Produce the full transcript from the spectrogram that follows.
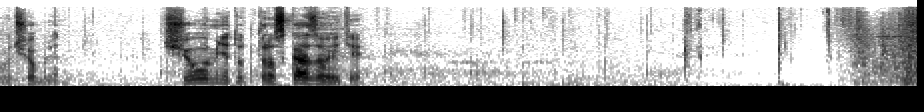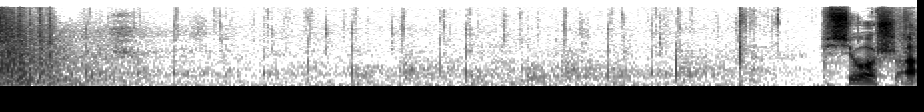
Вы чё, блин? Чё вы мне тут рассказываете? Все, аж, а,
